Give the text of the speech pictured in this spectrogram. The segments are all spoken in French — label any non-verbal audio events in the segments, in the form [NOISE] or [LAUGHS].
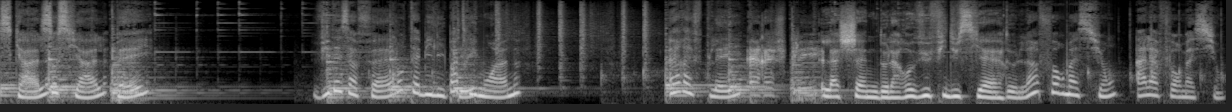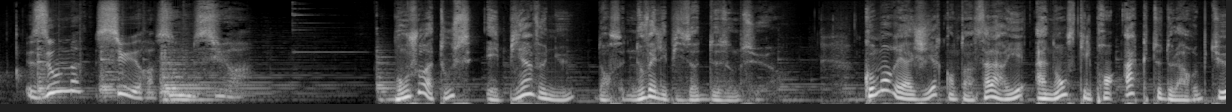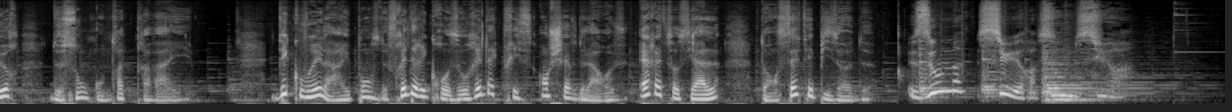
fiscale, sociale, paye, vie des affaires, comptabilité, patrimoine. RF Play, la chaîne de la revue fiduciaire de l'information à la formation. Zoom sur, zoom sur. Bonjour à tous et bienvenue dans ce nouvel épisode de Zoom sur. Comment réagir quand un salarié annonce qu'il prend acte de la rupture de son contrat de travail? Découvrez la réponse de Frédéric Roseau, rédactrice en chef de la revue RF Social, dans cet épisode. Zoom sur, zoom sur.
